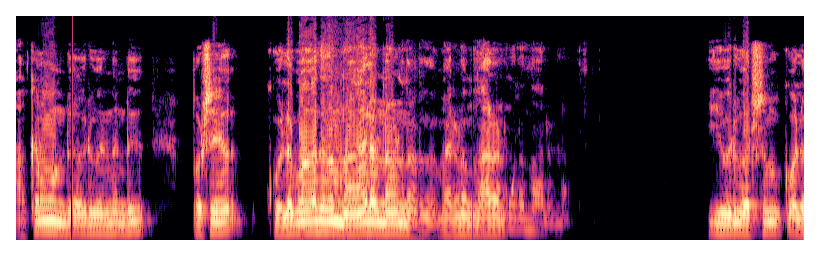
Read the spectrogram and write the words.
അക്രമമുണ്ട് അവർ വരുന്നുണ്ട്. പക്ഷേ കൊലപാതകം നാലെണ്ണമാണ് നടന്നത്. മരണം നാലെണ്ണം. ഈ ഒരു വർഷം കൊല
